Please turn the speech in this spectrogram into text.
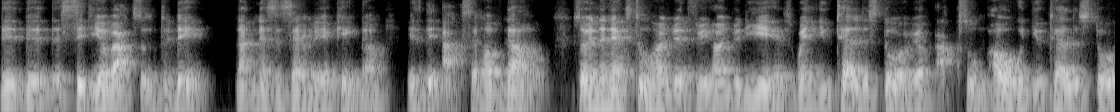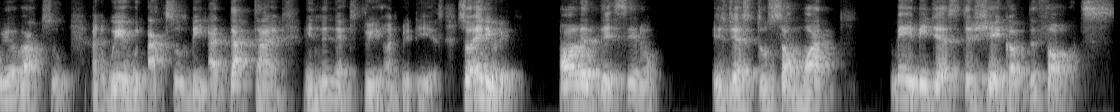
the, the, the city of Aksum today not necessarily a kingdom, is the Aksum of now. So in the next 200, 300 years, when you tell the story of Aksum, how would you tell the story of Aksum? And where would Aksum be at that time in the next 300 years? So anyway, all of this, you know, is just to somewhat, maybe just to shake up the thoughts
